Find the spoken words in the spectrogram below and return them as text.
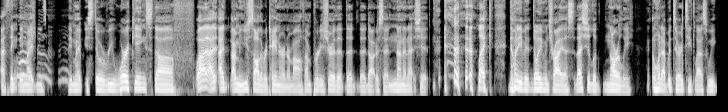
I think they Oh, might be they might be still reworking stuff. Well, I, I I mean, you saw the retainer in her mouth. I'm pretty sure that the the doctor said none of that shit. like, don't even don't even try us. That shit looked gnarly. What happened to her teeth last week?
